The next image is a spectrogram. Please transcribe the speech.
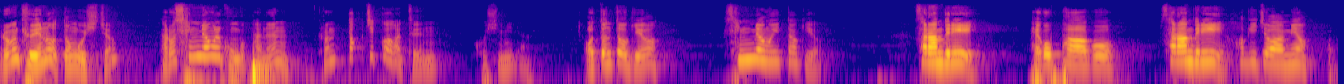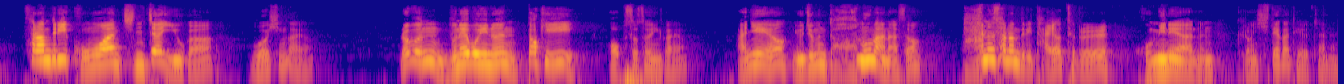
여러분, 교회는 어떤 곳이죠? 바로 생명을 공급하는 그런 떡집과 같은 곳입니다. 어떤 떡이요? 생명의 떡이요. 사람들이 배고파하고 사람들이 허기져하며 사람들이 공허한 진짜 이유가 무엇인가요? 여러분 눈에 보이는 떡이 없어서인가요? 아니에요. 요즘은 너무 많아서 많은 사람들이 다이어트를 고민해야 하는 그런 시대가 되었잖아요.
